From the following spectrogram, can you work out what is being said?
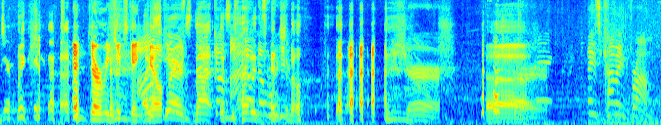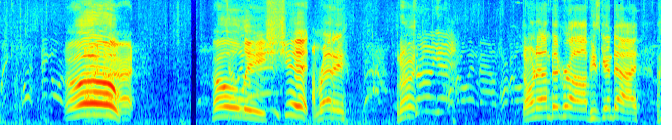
Dermy. and Dermy keeps getting Oh, killed. yeah. swear it's not. It's not don't know where you- intentional. Sure. Uh, sure. Where he's coming from? Oh, Alright, holy shit. I'm ready. throw it. Throwing it. Throwing down Big Rob. He's gonna die.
